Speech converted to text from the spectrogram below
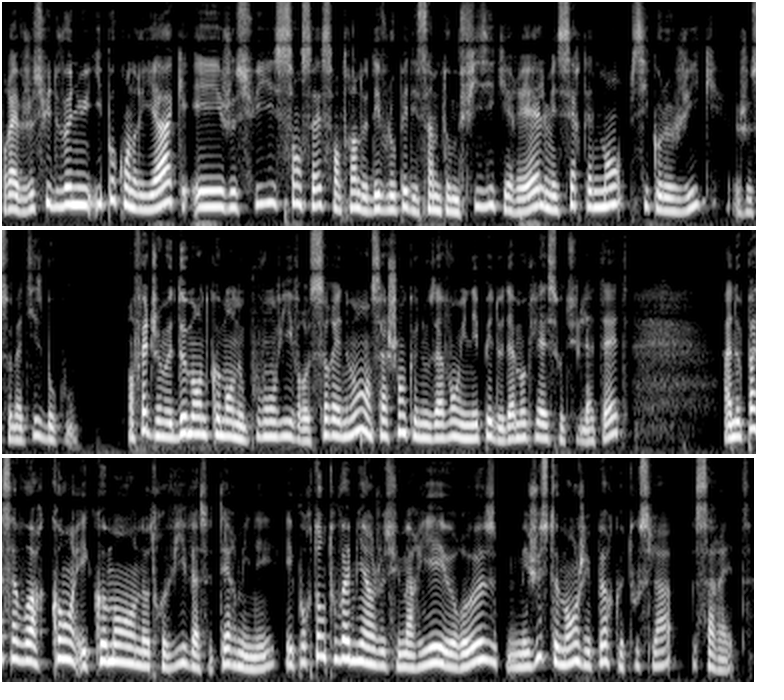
Bref, je suis devenue hypochondriaque et je suis sans cesse en train de développer des symptômes physiques et réels, mais certainement psychologiques. Je somatise beaucoup. En fait, je me demande comment nous pouvons vivre sereinement en sachant que nous avons une épée de Damoclès au-dessus de la tête, à ne pas savoir quand et comment notre vie va se terminer, et pourtant tout va bien, je suis mariée heureuse, mais justement j'ai peur que tout cela s'arrête.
